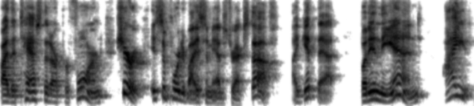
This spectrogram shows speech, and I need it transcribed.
by the tasks that are performed. Sure, it's supported by some abstract stuff. I get that. But in the end, I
